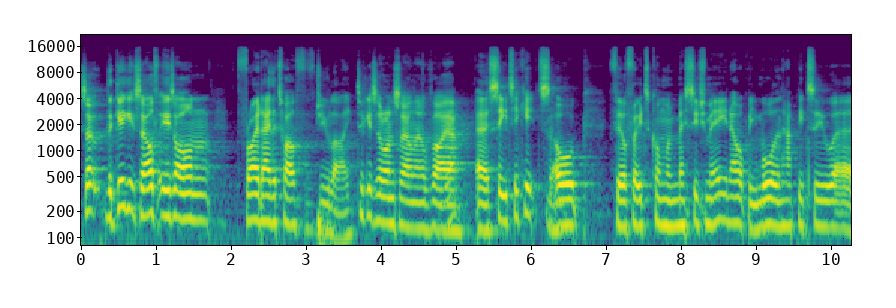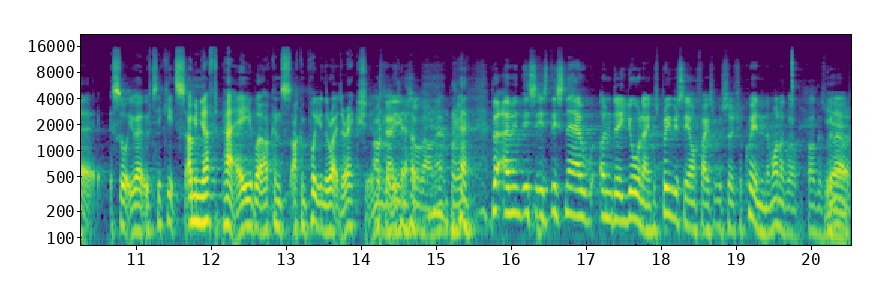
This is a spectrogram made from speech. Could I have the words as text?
so the gig itself is on Friday, the twelfth of July. Tickets are on sale now via uh, See Tickets mm-hmm. or feel free to come and message me. You know, I'll be more than happy to uh, sort you out with tickets. I mean, you have to pay, but I can I can put you in the right direction. Okay, but, you, can sort that out. Brilliant. but I mean, this is this now under your name? Because previously on Facebook we searched for Quinn and one of the bloggers. Yeah.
